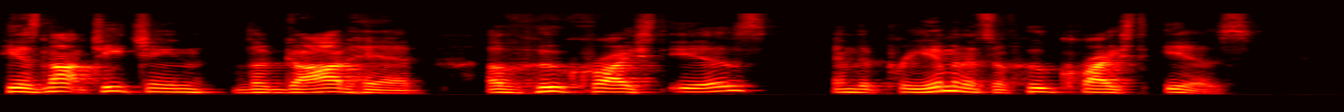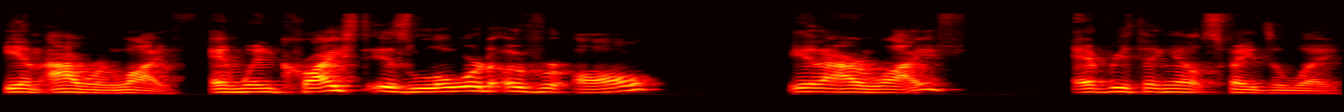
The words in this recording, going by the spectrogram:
He is not teaching the Godhead of who Christ is and the preeminence of who Christ is in our life. And when Christ is Lord over all in our life, everything else fades away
